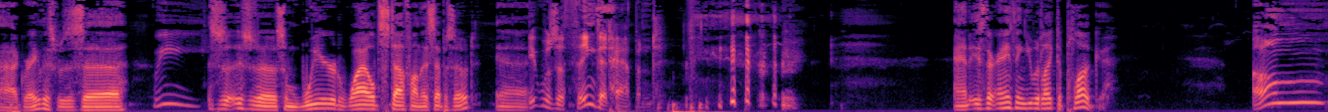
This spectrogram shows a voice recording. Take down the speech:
uh, Greg. This was uh, Wee. this is, this is uh, some weird, wild stuff on this episode. Uh, It was a thing that happened. and is there anything you would like to plug? Um,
